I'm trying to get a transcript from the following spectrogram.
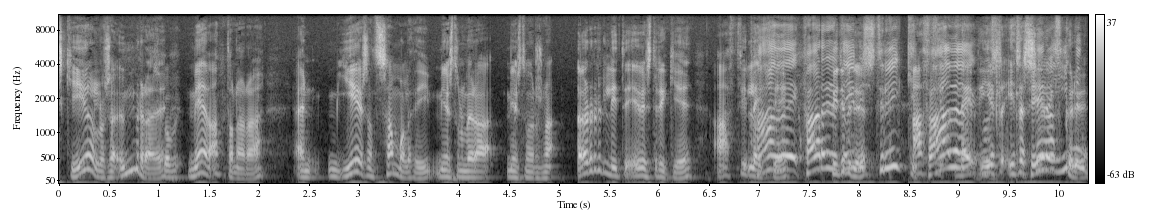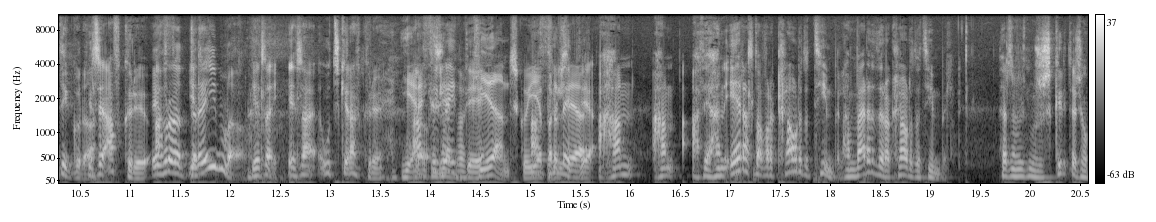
skil alveg þessa umræðu með Antonara en ég er samt sammála því mér finnst hún vera, mér finnst hún vera svona örlítið yfir strikið að því leiti Hvað er- er þetta yfir strikið? Að er- ég ætla- ég ætla að segja Þeirra af hverju. ímyndingur ég ætla að að að útskýra af hverju. Ég er Af ekki að því héðan, sko, er að að hann, hann, að því að hann er alltaf að fara að klára þetta tímbil hann verður að klára þetta tímbil þess vegna finnst mér svo skrítið að sjá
